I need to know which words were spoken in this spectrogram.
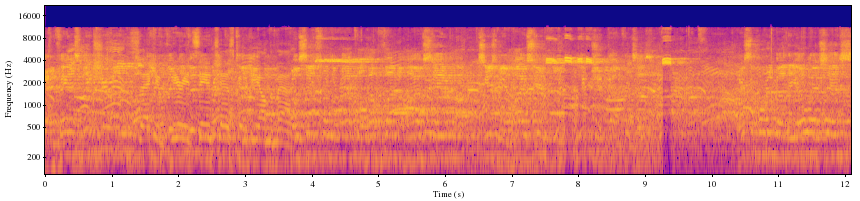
And fans, make sure you buy Second your period, 50 Sanchez raffle gonna be ticket. On the mat. Proceeds from the raffle help fund Ohio State, excuse me, Ohio Student Leadership Conferences. They're supported by the OHS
